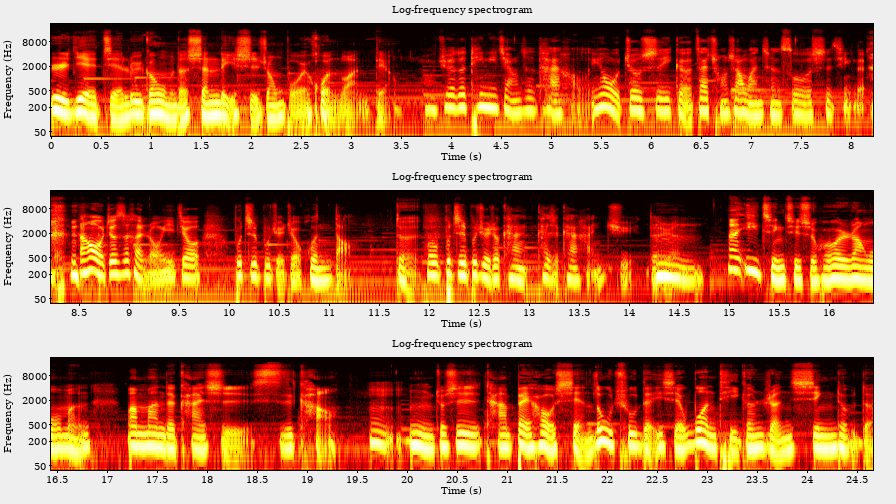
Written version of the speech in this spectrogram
日夜节律跟我们的生理时钟不会混乱掉。我觉得听你讲真的太好了，因为我就是一个在床上完成所有事情的，然后我就是很容易就不知不觉就昏倒，对，或不知不觉就看开始看韩剧的人。嗯，那疫情其实会会让我们慢慢的开始思考，嗯嗯，就是它背后显露出的一些问题跟人心，对不对？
